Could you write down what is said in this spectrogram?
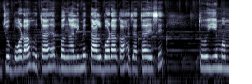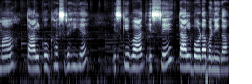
जो बौड़ा होता है, बंगाली में ताल बौड़ा कहा जाता है इसे। तो ये मम्मा ताल को घस रही है। इसके बाद इससे ताल बौड़ा बनेगा।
